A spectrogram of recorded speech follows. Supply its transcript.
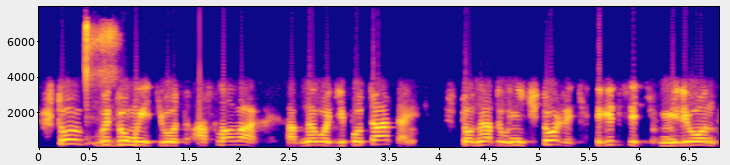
Что вы думаете вот о словах одного депутата, что надо уничтожить 30 миллион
